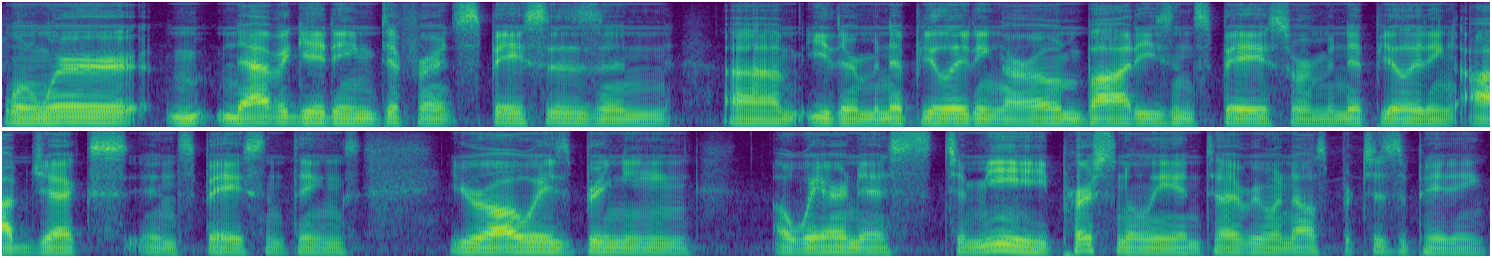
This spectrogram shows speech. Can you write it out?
when we're m- navigating different spaces and um, either manipulating our own bodies in space or manipulating objects in space and things, you're always bringing awareness to me personally and to everyone else participating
